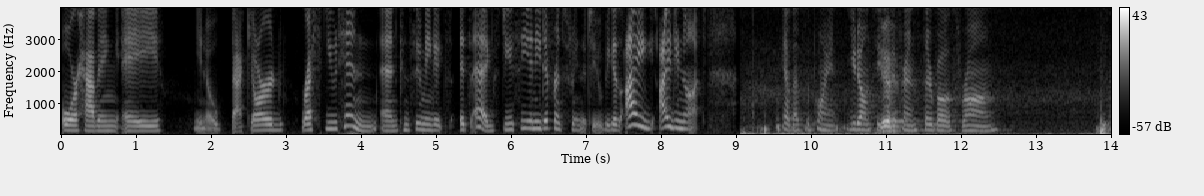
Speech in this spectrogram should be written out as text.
or having a, you know, backyard rescued hen and consuming its, its eggs? Do you see any difference between the two? Because I, I do not. Yeah, that's the point. You don't see yeah. the difference. They're both wrong. So.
